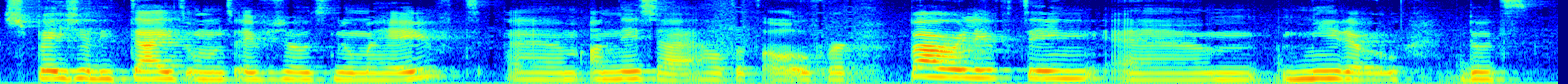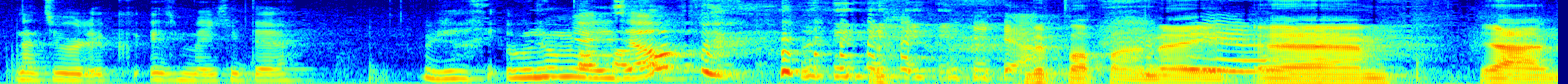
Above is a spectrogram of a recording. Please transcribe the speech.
specialiteit, om het even zo te noemen, heeft. Um, Anissa had het al over powerlifting. Um, Miro doet natuurlijk, is een beetje de hoe, hoe noem jij jezelf? ja. De papa, nee. Ja. Um, ja,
